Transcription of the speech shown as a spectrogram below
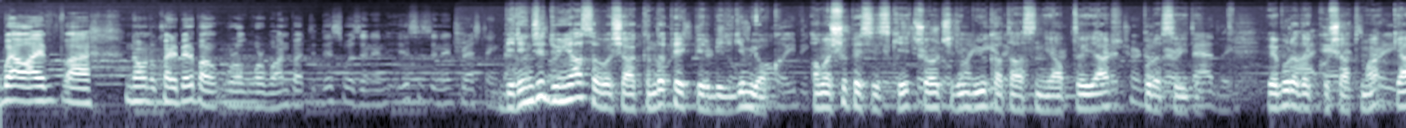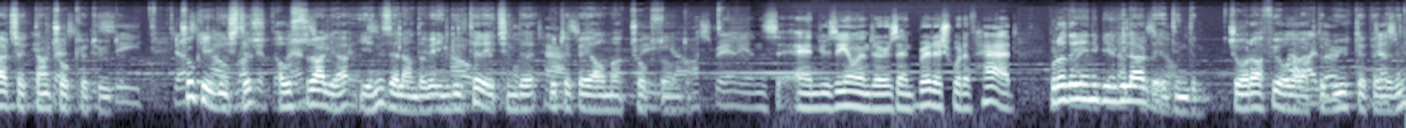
Well, I've uh, known quite a bit about World War One, but this was an this is an interesting. Birinci Dünya Savaşı hakkında pek bir bilgim yok. Ama şüphesiz ki Churchill'in büyük hatasını yaptığı yer burasıydı. Ve buradaki kuşatma gerçekten çok kötüydü. Çok ilginçtir. Avustralya, Yeni Zelanda ve İngiltere için de bu tepeyi almak çok zordu. Burada yeni bilgiler de edindim. Coğrafi olarak da büyük tepelerin,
